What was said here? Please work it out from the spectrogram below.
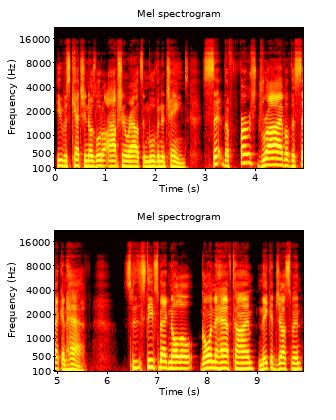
he was catching those little option routes and moving the chains. Set the first drive of the second half. Steve Spagnuolo going to halftime, make adjustment.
